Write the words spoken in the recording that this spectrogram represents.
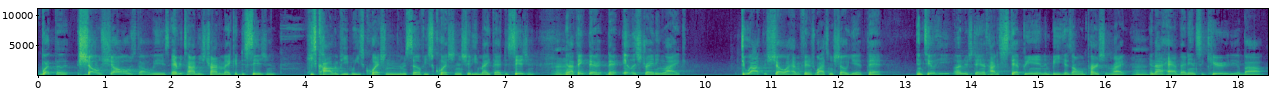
what the show shows though is every time he's trying to make a decision, he's calling people, he's questioning himself, he's questioning should he make that decision. Mm-hmm. And I think they're they're illustrating like throughout the show. I haven't finished watching the show yet. That until he understands how to step in and be his own person, right, and not have that insecurity about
